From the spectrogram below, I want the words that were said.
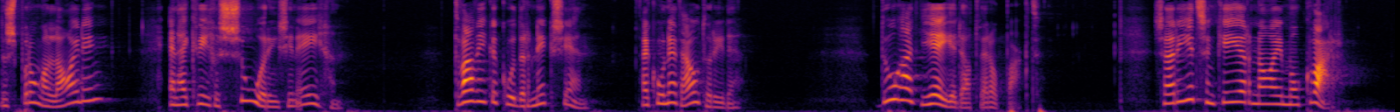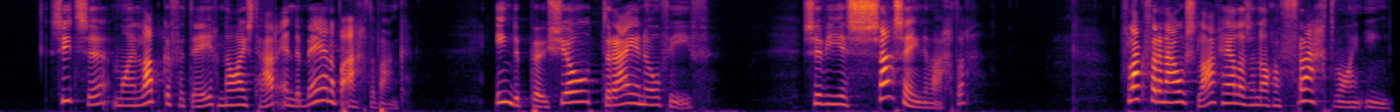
Er sprong een leiding en hij kreeg een soer in zijn eigen. Twee weken kon er niks in. Hij kon net autorijden. Doe had je dat weer oppakt. Ze riet een keer naar Molkwar. Ziet ze mijn lapke verteeg naast haar en de been op de achterbank. In de Peugeot 305. Ze wie zo zenuwachtig. Vlak voor een uitslag hellen ze nog een vrachtwijn in.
